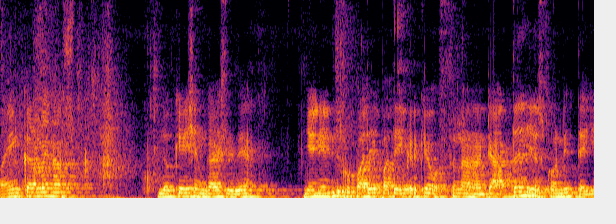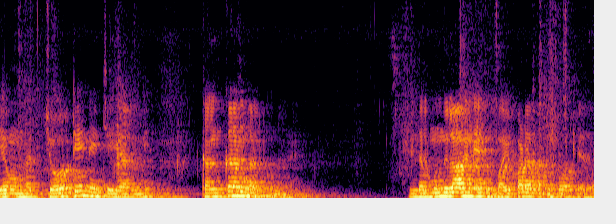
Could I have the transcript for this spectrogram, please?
భయంకరమైన లొకేషన్ గాయస్ ఇదే. నేను ఎందుకు పదే పదే ఇక్కడికే వస్తున్నానంటే అర్థం చేసుకోండి దయ్యం ఉన్న చోటే నేను చేయాలని కంకణం కట్టుకున్నాను. ఇంతకు ముందులాగా నేను భయపడాలని అనుకోవట్లేదు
